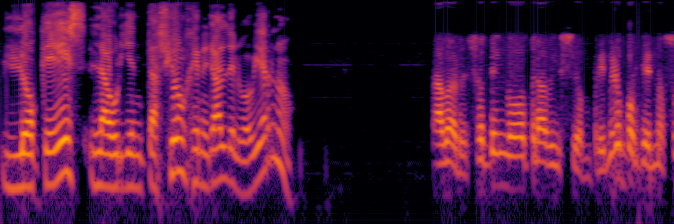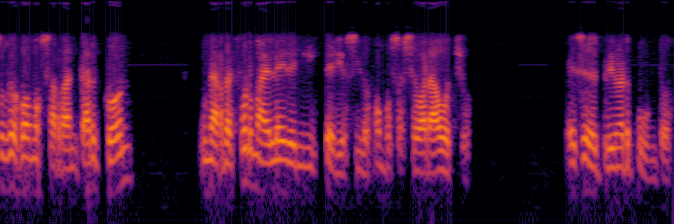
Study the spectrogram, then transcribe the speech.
lo que es la orientación general del gobierno? A ver, yo tengo otra visión. Primero porque nosotros vamos a arrancar con una reforma de ley de ministerios y los vamos a llevar a ocho. Ese es el primer punto.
